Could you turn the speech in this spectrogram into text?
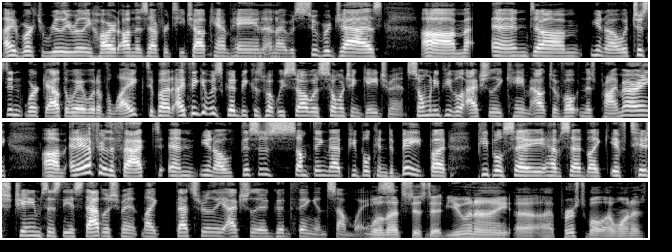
I had worked really, really hard on the Zephyr Teachout campaign, and I was super jazzed. Um, and, um, you know, it just didn't work out the way I would have liked. But I think it was good because what we saw was so much engagement. So many people actually came out to vote in this primary. Um, and after the fact, and, you know, this is something that people can debate, but people say, have said, like, if Tish James is the establishment, like, that's really actually a good thing in some ways. Well, that's just it. You and I, uh, uh, first of all, I want to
